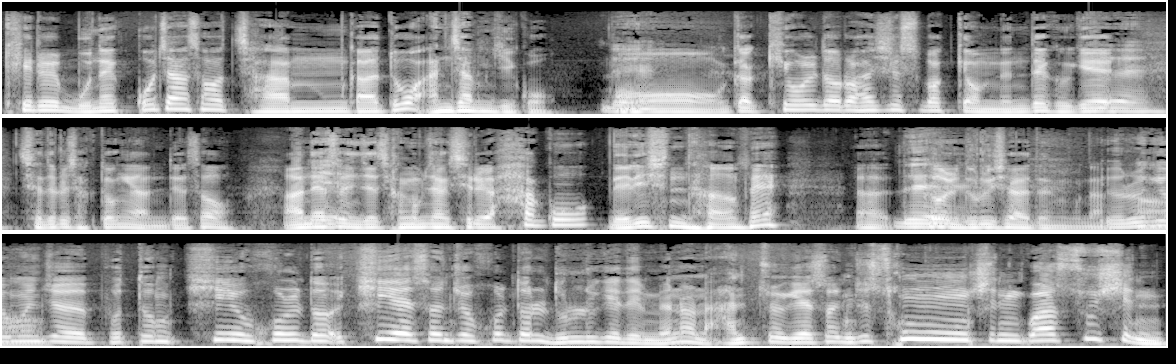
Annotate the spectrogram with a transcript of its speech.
키를 문에 꽂아서 잠가도 안 잠기고 네. 어, 그러니까 키홀더로 하실 수밖에 없는데 그게 네. 제대로 작동이 안 돼서 안에서 예. 이제 잠금 장치를 하고 내리신 다음에 어, 네. 그걸 누르셔야 되는구나. 이런 어. 경우는 이제 보통 키 홀더, 키에서 이제 홀더를 누르게 되면은 안쪽에서 이제 송신과 수신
